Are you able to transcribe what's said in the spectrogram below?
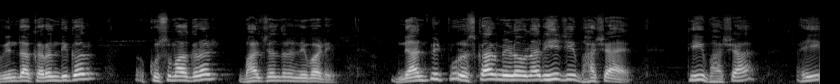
विंदा करंदीकर कुसुमाग्रज भालचंद्र नेवाडे ज्ञानपीठ पुरस्कार मिळवणारी ही जी भाषा आहे ती भाषा ही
